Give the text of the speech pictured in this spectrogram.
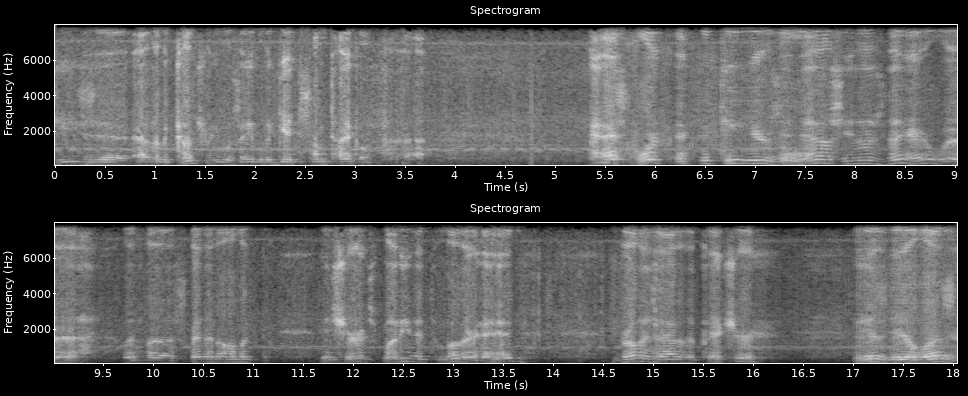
she's uh, out of the country, was able to get some type of uh, passport at 15 years old. Now she lives there with, with uh, spending all the insurance money that the mother had. Brother's out of the picture. His deal was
